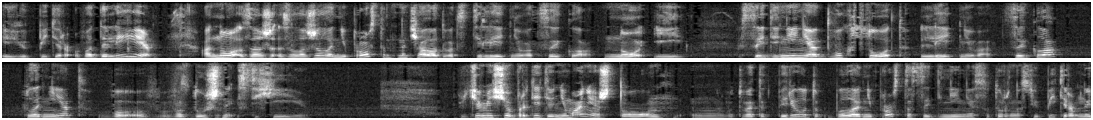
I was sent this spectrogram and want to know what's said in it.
и Юпитер в Водолее, оно заложило не просто начало 20-летнего цикла, но и соединение 200-летнего цикла планет в воздушной стихии. Причем еще обратите внимание, что вот в этот период было не просто соединение Сатурна с Юпитером, но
